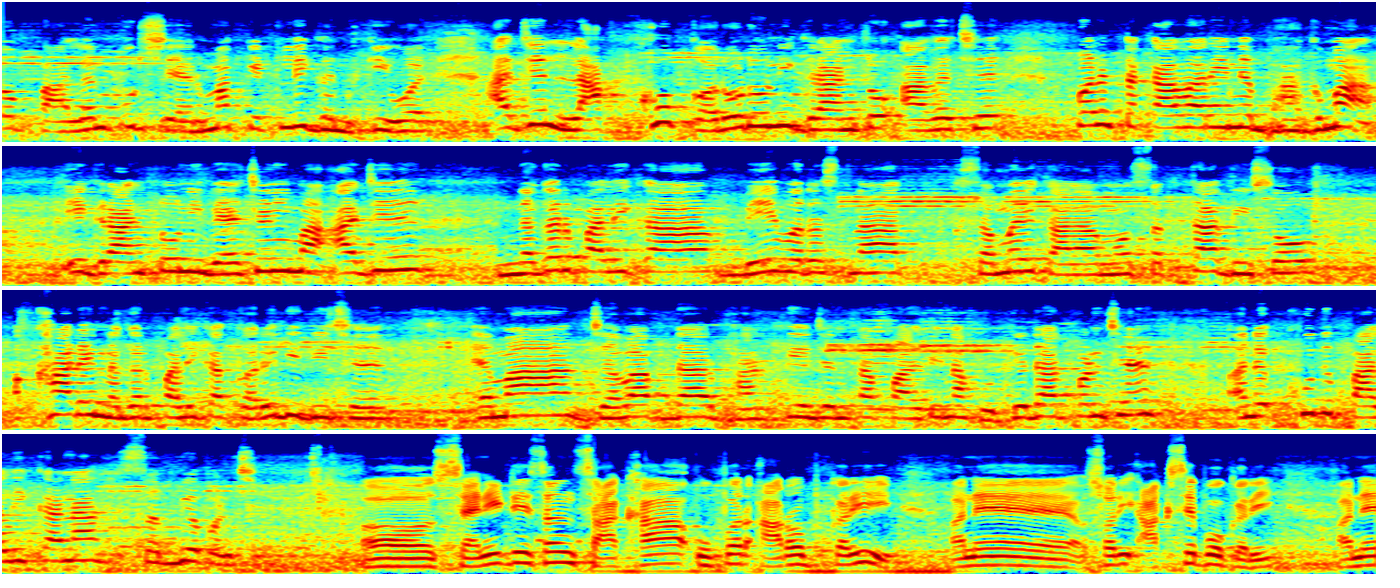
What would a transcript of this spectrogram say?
તો પાલનપુર શહેરમાં કેટલી ગંદકી હોય? આજે લાખો કરોડોની ગ્રાન્ટો આવે છે, પણ ટકાવારીને ભાગમાં એ ગ્રાન્ટોની વહેંચણીમાં આજે નગરપાલિકા બે વર્ષના સમયગાળામાં સત્તાધીશો અખાડે નગરપાલિકા કરી દીધી છે. એમાં જવાબદાર ભારતીય જનતા પાર્ટીના હોદ્દેદાર પણ છે અને ખુદ પાલિકાના સભ્યો પણ છે. સેનિટેશન શાખા ઉપર આરોપ કરી અને સોરી આક્ષેપો કરી અને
